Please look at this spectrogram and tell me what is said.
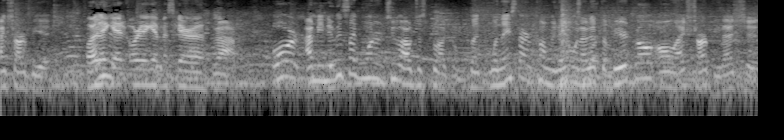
I that. sharpie it. Or they get, or they get mascara. Yeah. Or, I mean, if it's like one or two, I'll just plug them. But when they start coming in, when I let the beard go, oh, I sharpie that shit.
